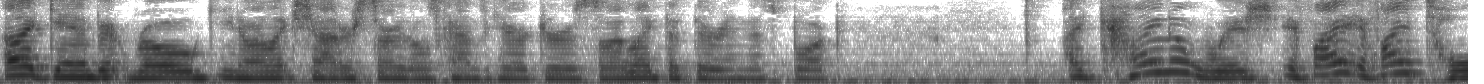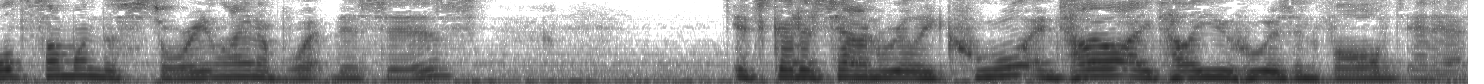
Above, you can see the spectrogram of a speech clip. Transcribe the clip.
I like Gambit, Rogue, you know, I like Shatterstar, those kinds of characters. So I like that they're in this book. I kind of wish if I if I told someone the storyline of what this is, it's going to sound really cool until I tell you who is involved in it.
